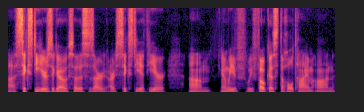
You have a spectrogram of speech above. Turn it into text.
uh, 60 years ago. So this is our, our 60th year. Um, and we've we've focused the whole time on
